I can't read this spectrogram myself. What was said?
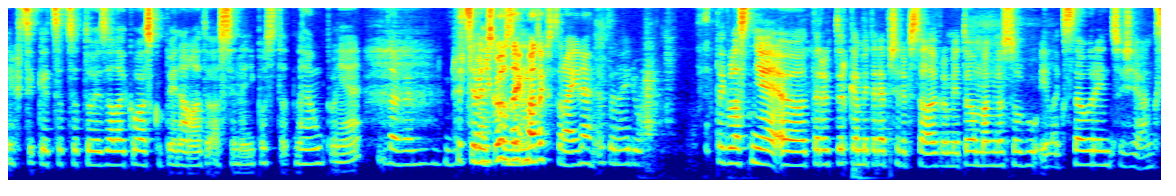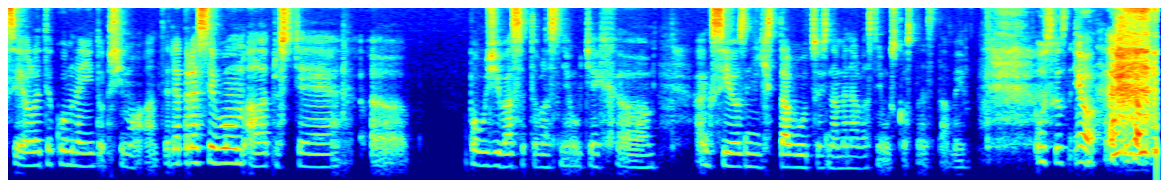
nechci kecat, co to je za léková skupina, ale to asi není podstatné úplně. Nevím. Když Teď to někoho zajímá, tak se to najde. Já to najdu. Tak vlastně uh, ta doktorka mi teda předepsala kromě toho magnosolvu i Lexaurin, což je anxiolytikum, není to přímo antidepresivum, ale prostě uh, používá se to vlastně u těch uh, anxiozních stavů, což znamená vlastně úzkostné stavy. Úzkostný, jo, chápu.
